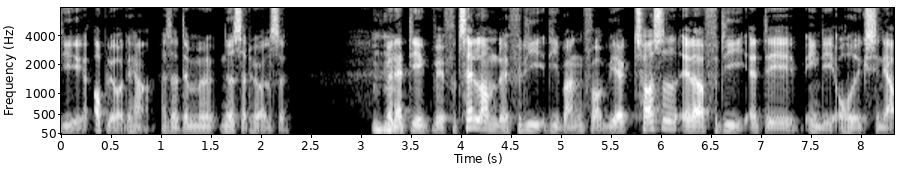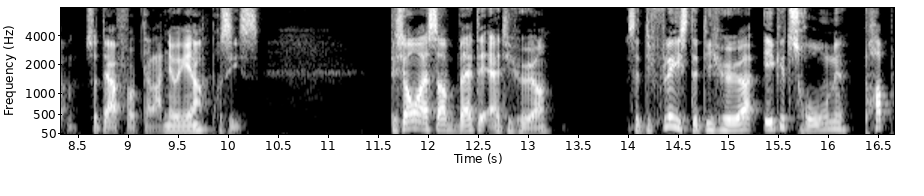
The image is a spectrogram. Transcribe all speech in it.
de oplever det her. Altså dem med nedsat hørelse. Mm-hmm. Mm. Men at de ikke vil fortælle om det, fordi de er bange for at virke tosset, eller fordi at det egentlig overhovedet ikke generer dem. Så derfor... Der var den jo igen. Ja, præcis. Det sjove er så, hvad det er, de hører. Så de fleste, de hører ikke troende pop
